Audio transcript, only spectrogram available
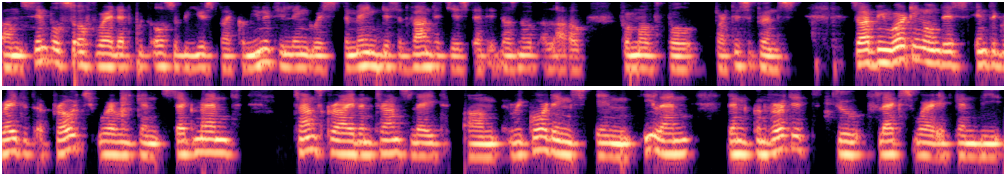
um, simple software that could also be used by community linguists, the main disadvantage is that it does not allow for multiple participants. So I've been working on this integrated approach where we can segment, transcribe and translate um, recordings in ELAN then convert it to Flex where it can be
